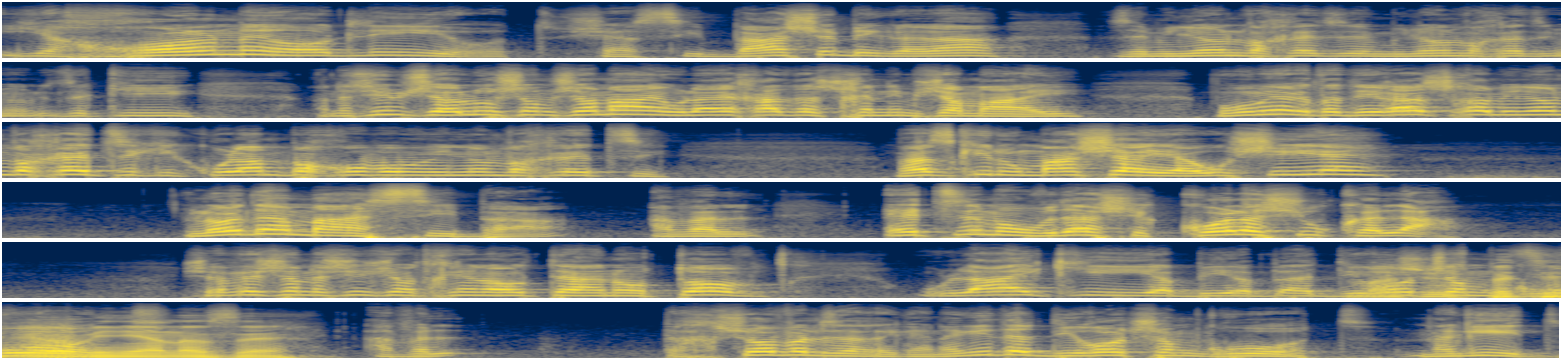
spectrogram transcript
יכול מאוד להיות שהסיבה שבגללה זה מיליון וחצי, זה מיליון וחצי, זה כי אנשים שאלו שם שמאי, אולי אחד השכנים שמאי, והוא אומר, את הדירה שלך מיליון וחצי, כי כולם פחו בו מיליון וחצי. ואז כאילו, מה שהיה הוא שיהיה. לא יודע מה הסיבה, אבל עצם העובדה שכל השוק עלה. עכשיו, יש אנשים שמתחילים לעלות טענות, טוב, אולי כי הדירות משהו שם ספציפי גרועות. בבניין הזה. אבל תחשוב על זה רגע, נגיד הדירות שם גרועות, נגיד.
